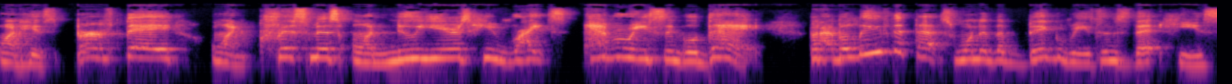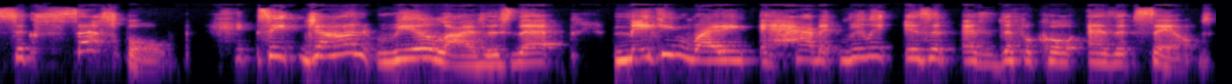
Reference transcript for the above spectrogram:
on his birthday, on Christmas, on New Year's. He writes every single day. But I believe that that's one of the big reasons that he's successful. See, John realizes that making writing a habit really isn't as difficult as it sounds.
